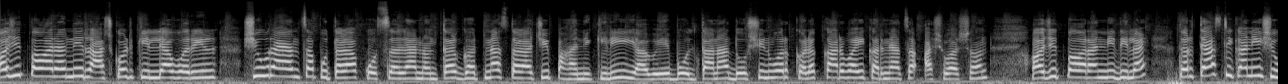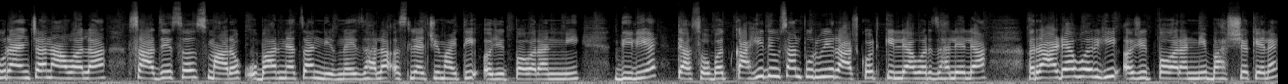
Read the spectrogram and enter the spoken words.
अजित पवारांनी राजकोट किल्ल्यावरील शिवरायांचा पुतळा कोसळल्यानंतर घटनास्थळाची पाहणी केली. यावेळी बोलताना दोषींवर कडक कारवाई करण्याचं आश्वासन अजित पवारांनी दिलंय. तर त्याच ठिकाणी शिवरायांच्या नावाला साजेसं स्मारक उभारण्याचा निर्णय झाला असल्याची माहिती अजित पवारांनी दिली आहे त्यासोबत काही दिवसांपूर्वी राजकोट किल्ल्यावर झालेल्या राड्यावरही अजित पवारांनी भाष्य केलंय.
